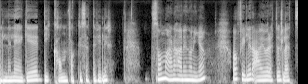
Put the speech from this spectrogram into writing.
eller leger, de kan faktisk sette filler. Sånn er det her i Norge. Og filler er jo rett og slett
